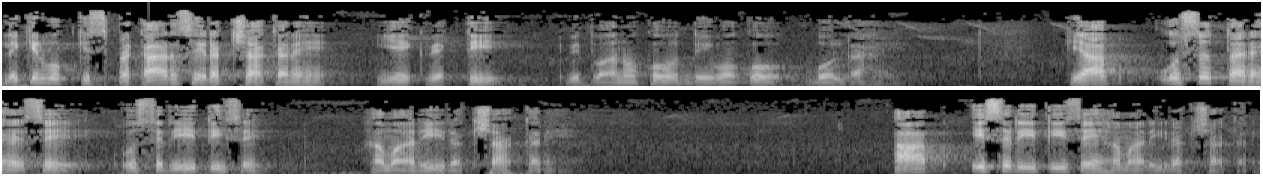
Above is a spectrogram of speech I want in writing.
लेकिन वो किस प्रकार से रक्षा करें, ये एक व्यक्ति विद्वानों को, देवों को बोल रहा है। कि आप उस तरह से, उस रीति से हमारी रक्षा करें। आप इस रीति से हमारी रक्षा करें।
